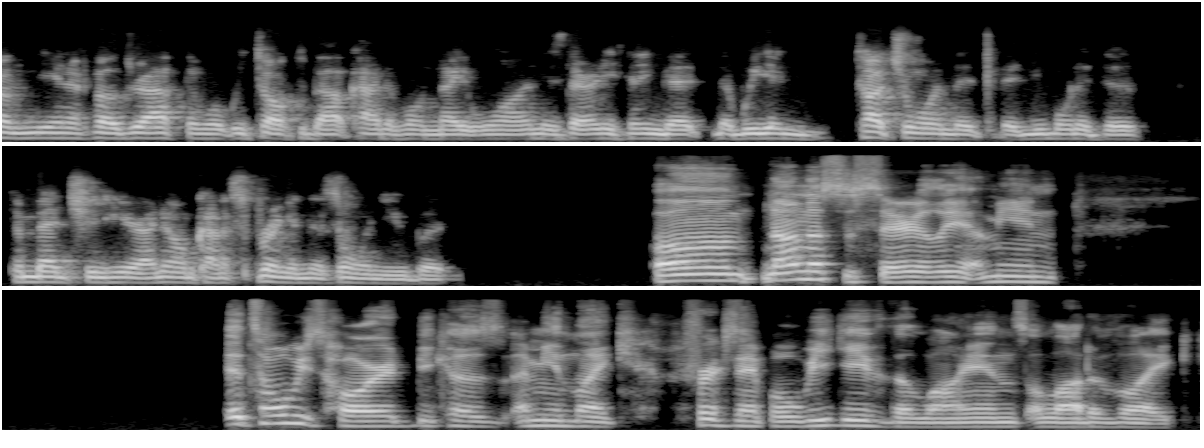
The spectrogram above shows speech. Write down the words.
from the NFL draft and what we talked about kind of on night one? Is there anything that, that we didn't touch on that, that you wanted to, to mention here? I know I'm kind of springing this on you, but. Um, not necessarily. I mean, it's always hard because I mean, like for example, we gave the Lions a lot of like,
